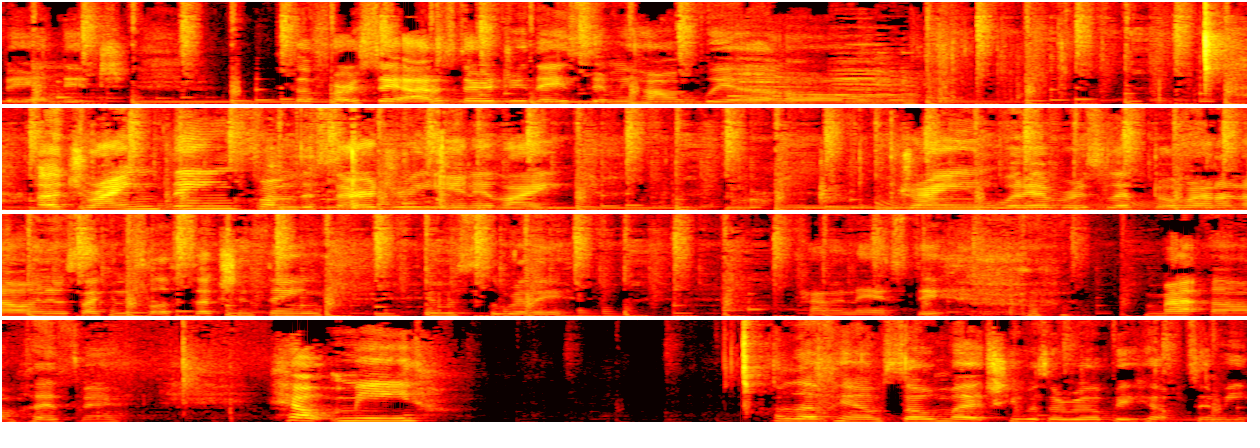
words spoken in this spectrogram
bandage. The first day out of surgery, they sent me home with a um a drain thing from the surgery, and it like drain whatever is left over. I don't know. And it was like in this little suction thing. It was really kind of nasty. My um husband helped me. I love him so much. He was a real big help to me.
